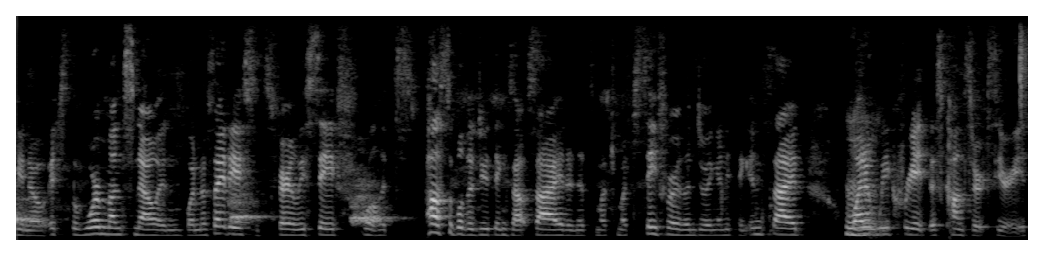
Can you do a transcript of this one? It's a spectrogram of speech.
you know, it's the warm months now in Buenos Aires. It's fairly safe. Well, it's possible to do things outside and it's much, much safer than doing anything inside. Why don't Mhm. we create this concert series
